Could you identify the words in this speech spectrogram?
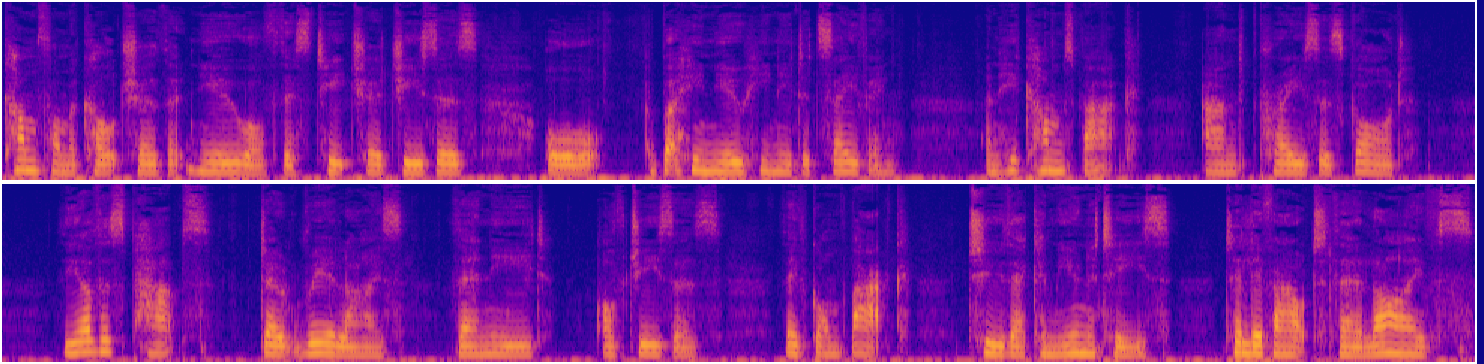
come from a culture that knew of this teacher, Jesus, or but he knew he needed saving. And he comes back and praises God. The others perhaps don't realize their need of Jesus. They've gone back to their communities to live out their lives.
